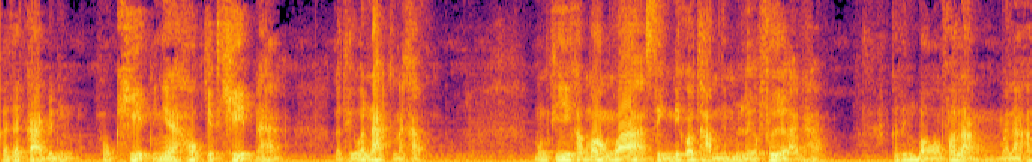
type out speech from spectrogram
ก็จะกลายเป็นหกขีดอย่างเงี้ยหกเจ็ดขีดนะฮะ ก็ถือว่าหนักนะครับ บางทีเขามองว่าสิ่งที่เขาทำนี่มันเหลือเฟือนะครับ ก็ถึงบอกว่าฝรั่งเวลาเขา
